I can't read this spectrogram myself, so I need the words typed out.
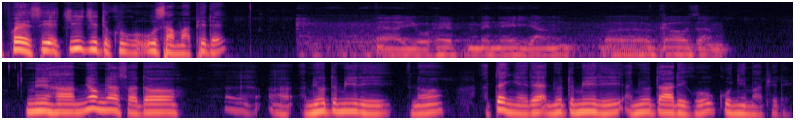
အဖွဲ့အစည်းအကြီးကြီးတစ်ခုကိုဦးဆောင်မှာဖြစ်တယ် Uh, you help many young uh, girls and နင်ဟာမြောက်မြတ်စွာသောအာအမျိုးသမီးတွေနော်အသက်ငယ်တဲ့အမျိုးသမီးတွေအမျိုးသားတွေကိုကူညီမှာဖြစ်တယ်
